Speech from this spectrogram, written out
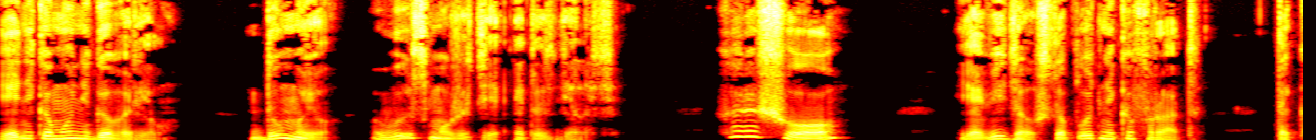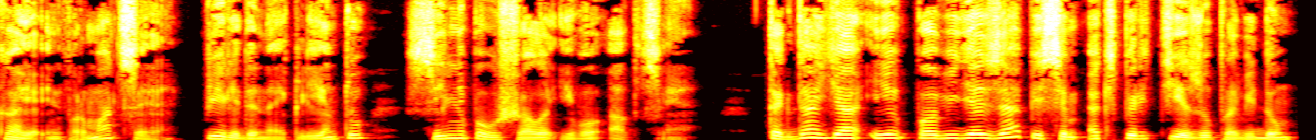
Я никому не говорил. Думаю, вы сможете это сделать. Хорошо. Я видел, что Плотников рад. Такая информация, переданная клиенту, сильно повышала его акции. Тогда я и по видеозаписям экспертизу проведу.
